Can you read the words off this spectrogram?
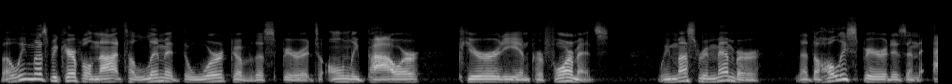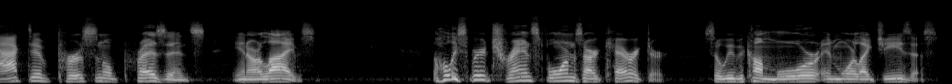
But we must be careful not to limit the work of the Spirit to only power, purity, and performance. We must remember that the Holy Spirit is an active personal presence in our lives. The Holy Spirit transforms our character so we become more and more like Jesus.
